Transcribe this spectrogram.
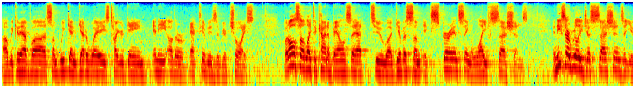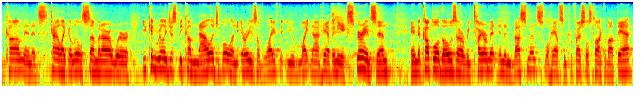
Uh, we could have uh, some weekend getaways, tiger game, any other activities of your choice. But also, I'd like to kind of balance that to uh, give us some experiencing life sessions. And these are really just sessions that you come, and it's kind of like a little seminar where you can really just become knowledgeable in areas of life that you might not have any experience in. And a couple of those are retirement and investments. We'll have some professionals talk about that.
